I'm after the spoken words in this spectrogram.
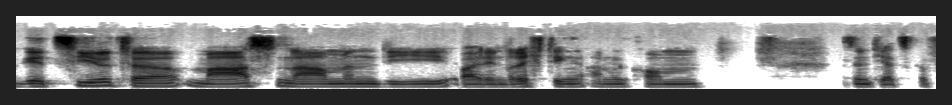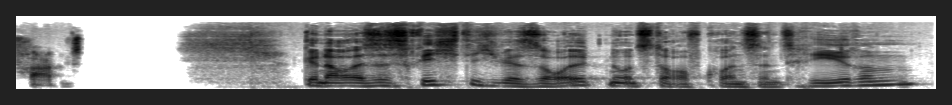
gezielte Maßnahmen, die bei den Richtigen ankommen, sind jetzt gefragt. Genau, es ist richtig, wir sollten uns darauf konzentrieren,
